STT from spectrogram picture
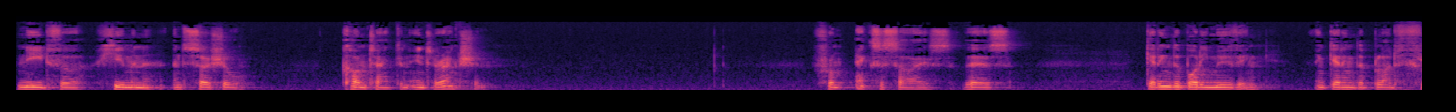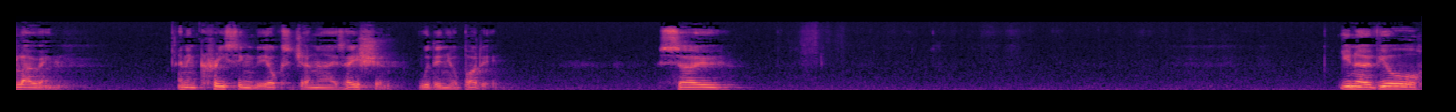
need for human and social contact and interaction. From exercise, there's getting the body moving and getting the blood flowing and increasing the oxygenization within your body. So, you know, if you're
